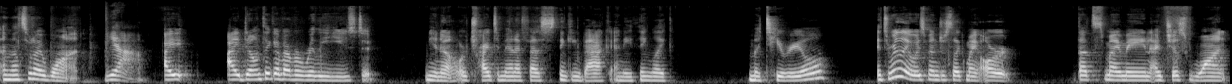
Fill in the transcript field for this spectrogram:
And that's what I want. Yeah. I I don't think I've ever really used it, you know, or tried to manifest thinking back anything like material. It's really always been just like my art. That's my main. I just want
